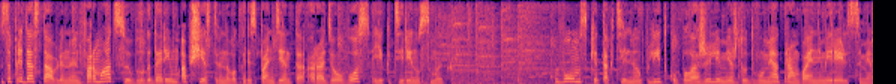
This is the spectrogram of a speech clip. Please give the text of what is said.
За предоставленную информацию благодарим общественного корреспондента «Радио ВОЗ» Екатерину Смык. В Омске тактильную плитку положили между двумя трамвайными рельсами.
